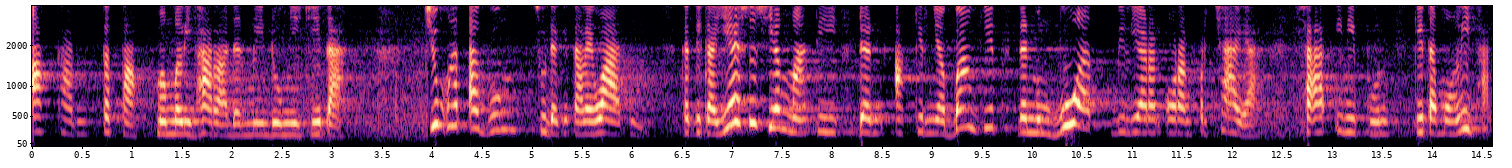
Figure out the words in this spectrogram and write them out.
akan tetap memelihara dan melindungi kita. Jumat Agung sudah kita lewati. Ketika Yesus yang mati dan akhirnya bangkit dan membuat biliaran orang percaya. Saat ini pun kita mau lihat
